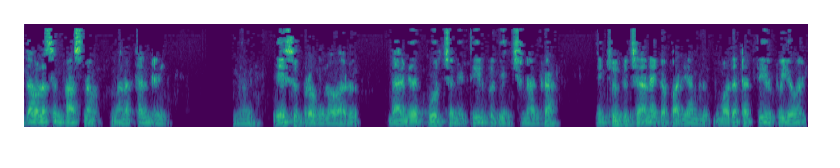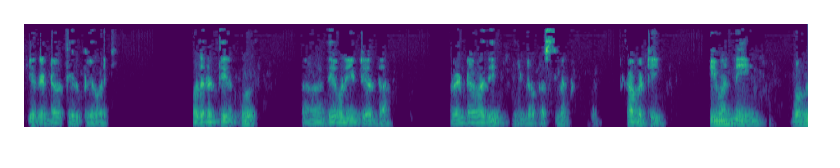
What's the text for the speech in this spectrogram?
ధవల సింహాసనం మన తండ్రి యేసు ప్రభుల వారు దాని మీద కూర్చొని తీర్పు తీర్చినాక నేను చూపించే అనేక పర్యాలు మొదట తీర్పు ఎవరికి రెండవ తీర్పు ఎవరికి? మొదట తీర్పు దేవుని ఇంటి వద్ద. రెండవది ఈ లోకస్తులకు. కాబట్టి ఇవన్నీ బహు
